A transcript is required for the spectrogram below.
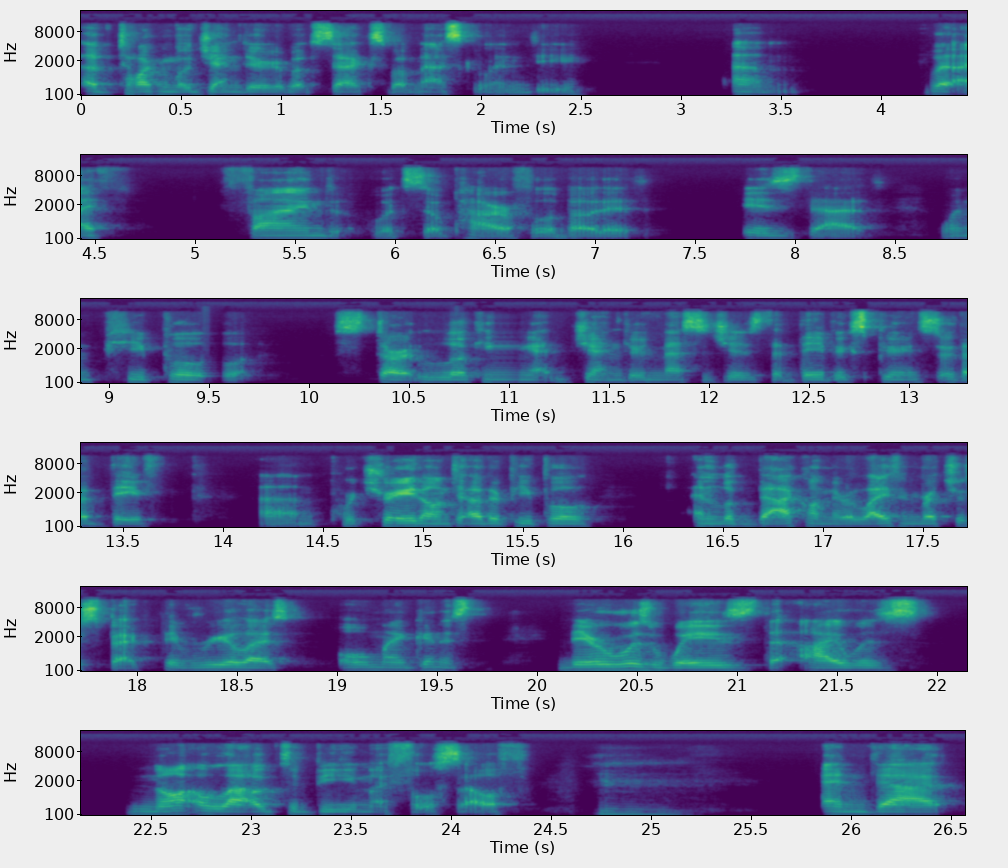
of talking about gender about sex about masculinity um, but i find what's so powerful about it is that when people start looking at gendered messages that they've experienced or that they've um, portrayed onto other people and look back on their life in retrospect they realize oh my goodness there was ways that i was not allowed to be my full self Mm. and that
